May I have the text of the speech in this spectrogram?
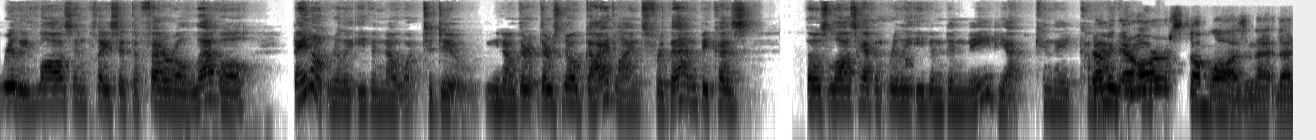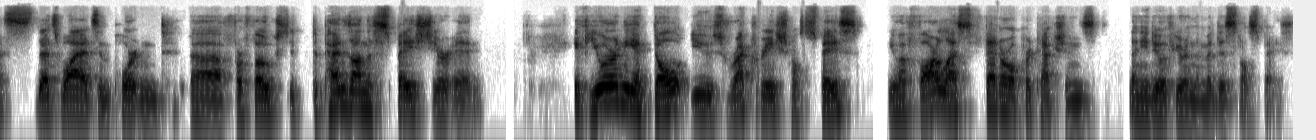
really laws in place at the federal level, they don't really even know what to do. You know, there, there's no guidelines for them because those laws haven't really even been made yet. Can they come? I mean, there are some laws, and that that's that's why it's important uh, for folks. It depends on the space you're in. If you're in the adult use recreational space, you have far less federal protections than you do if you're in the medicinal space.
